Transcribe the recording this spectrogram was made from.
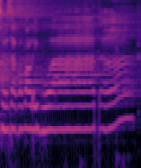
saya kembali buat uh.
